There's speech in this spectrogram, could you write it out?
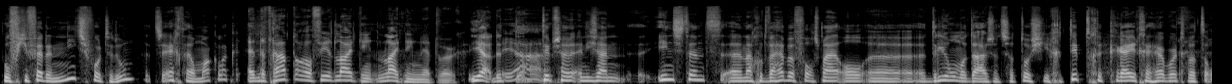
Hoef je verder niets voor te doen. Het is echt heel makkelijk. En dat gaat al via het Lightning, Lightning Network. Ja, de, de Ja. tips zijn en die zijn instant. Nou goed, we hebben volgens mij al eh 300.000 Satoshi getipt gekregen, Herbert, wat het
